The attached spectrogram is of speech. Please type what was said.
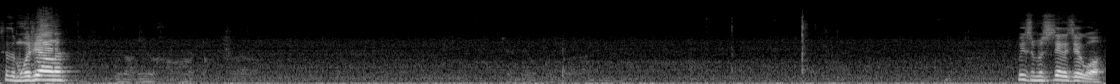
这怎么会这样呢？为什么是这个结果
